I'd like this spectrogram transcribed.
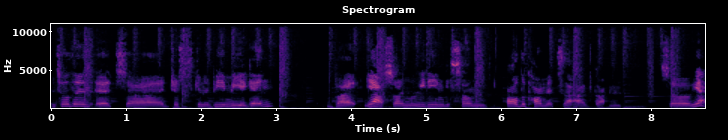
until then, it's uh, just gonna be me again. But yeah, so I'm reading some all the comments that I've gotten. So yeah.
